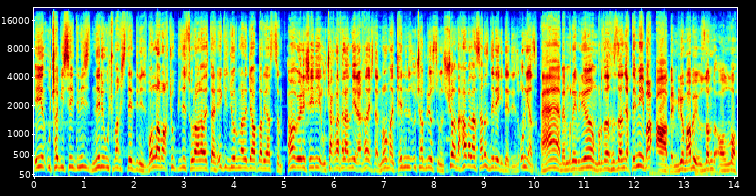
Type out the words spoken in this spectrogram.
Eğer uçabilseydiniz nereye uçmak isterdiniz? Vallahi bak çok güzel soru arkadaşlar. Herkes yorumlara cevapları yazsın. Ama böyle şey değil. Uçakla falan değil arkadaşlar. Normal kendiniz uçabiliyorsunuz. Şu anda havalansanız nereye giderdiniz? Onu yazın. Aa ben burayı biliyorum. Burada hızlanacak değil mi? Bak aa ben biliyorum abi hızlandı. Allah.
